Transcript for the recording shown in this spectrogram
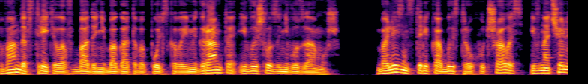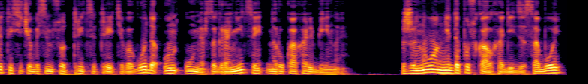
Ванда встретила в Бадене богатого польского эмигранта и вышла за него замуж. Болезнь старика быстро ухудшалась, и в начале 1833 года он умер за границей на руках Альбины. Жену он не допускал ходить за собой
